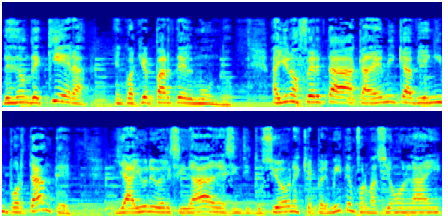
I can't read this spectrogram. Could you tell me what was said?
desde donde quiera, en cualquier parte del mundo. Hay una oferta académica bien importante. Ya hay universidades, instituciones que permiten formación online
